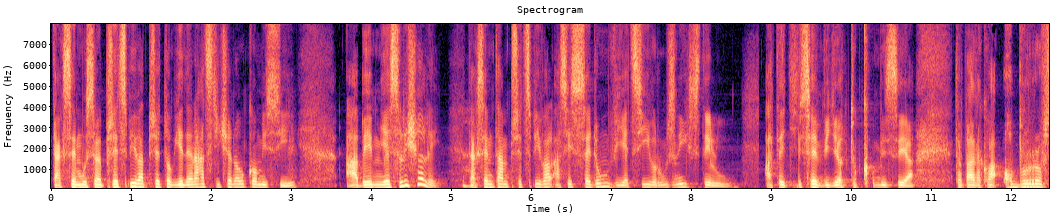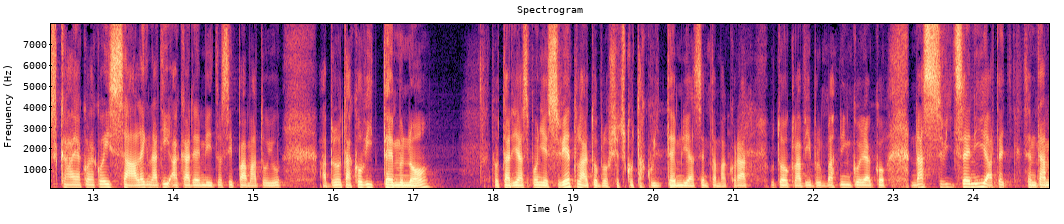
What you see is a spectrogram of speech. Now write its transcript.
tak jsem musel předspívat před tou jedenáctičenou komisí, aby mě slyšeli. Tak jsem tam předspíval asi sedm věcí v různých stylů. A teď jsem viděl tu komisi a to byla taková obrovská, jako takový sálek na té akademii, to si pamatuju. A bylo takový temno, to tady aspoň je světla, to bylo všechno takový temný, já jsem tam akorát u toho klavíru malinko jako nasvícený a teď jsem tam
